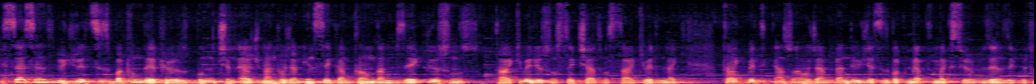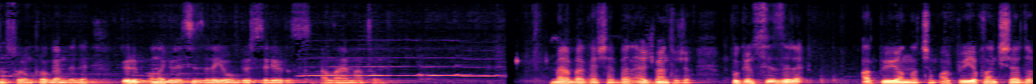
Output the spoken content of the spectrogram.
İsterseniz ücretsiz bakım da yapıyoruz. Bunun için Ercüment Hocam Instagram kanalından bize ekliyorsunuz. Takip ediyorsunuz. Tek şartımız takip edilmek. Takip ettikten sonra hocam ben de ücretsiz bakım yaptırmak istiyorum. Üzerinizdeki bütün sorun problemleri görüp ona göre sizlere yol gösteriyoruz. Allah'a emanet olun. Merhaba arkadaşlar ben Ercüment Hoca. Bugün sizlere akbüyü anlatacağım. Akbüyü yapılan kişilerde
